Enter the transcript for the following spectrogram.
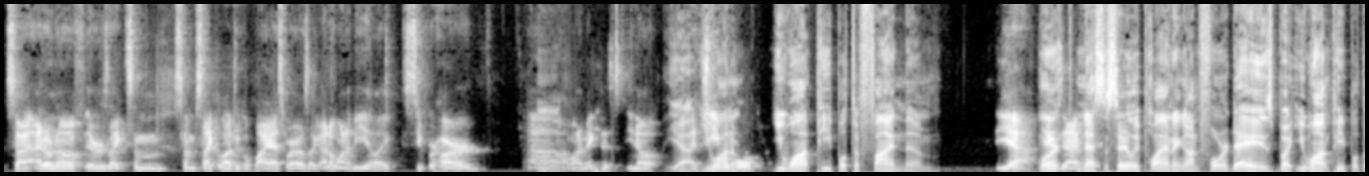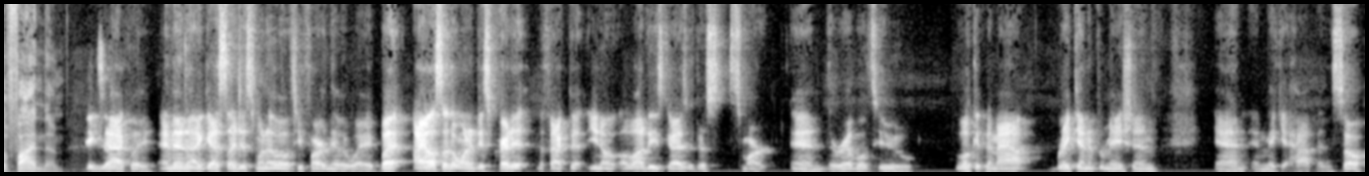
so I, I, don't know if there was like some some psychological bias where I was like, I don't want to be like super hard. Uh, I want to make this, you know, yeah. You want you want people to find them. Yeah, weren't exactly. necessarily planning on four days, but you want people to find them. Exactly. And then I guess I just went a little too far in the other way. But I also don't want to discredit the fact that, you know, a lot of these guys are just smart and they're able to look at the map, break down information, and and make it happen. So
